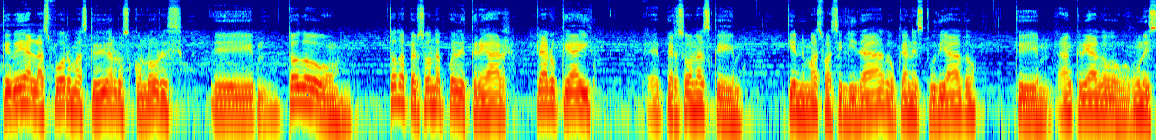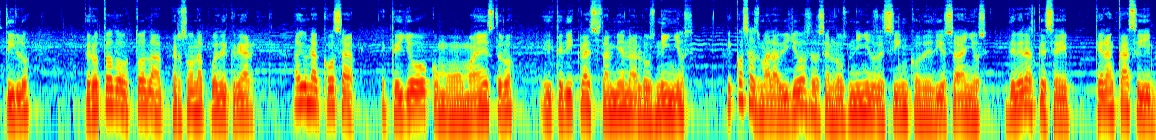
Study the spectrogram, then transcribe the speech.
que vea las formas, que vea los colores. Eh, todo, toda persona puede crear Claro que hay eh, personas que tienen más facilidad o que han estudiado, que han creado un estilo, pero todo, toda persona puede crear. Hay una cosa que yo como maestro y que di clases también a los niños, vi cosas maravillosas en los niños de 5, de 10 años, de veras que se que eran casi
